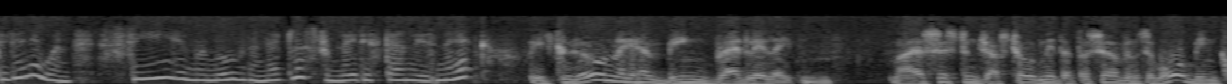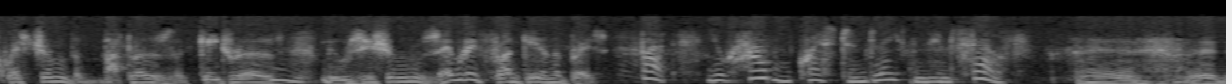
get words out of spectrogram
Did anyone see him remove the necklace from Lady Stanley's neck? It could only have been Bradley Layton. My assistant just told me that the servants have all been questioned, the butlers, the caterers, musicians, every flunky in the place. But you haven't questioned Leighton himself. Uh, the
